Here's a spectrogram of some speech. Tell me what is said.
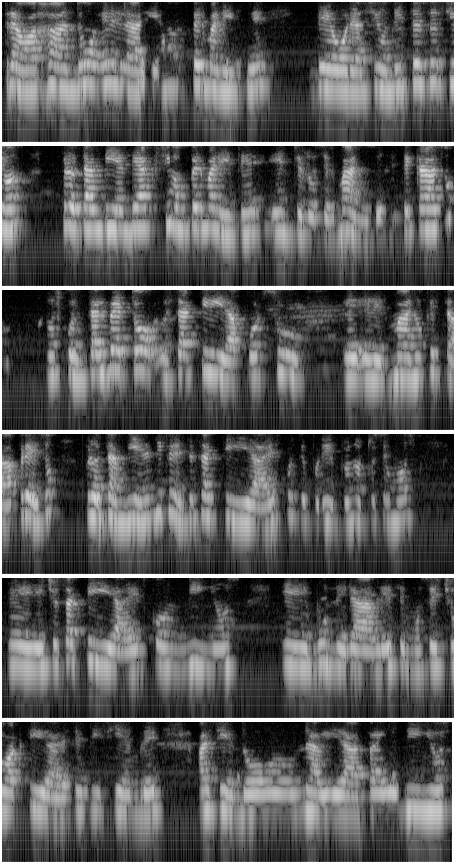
trabajando en el área permanente de oración de intercesión pero también de acción permanente entre los hermanos. En este caso, nos cuenta Alberto esa actividad por su, eh, el hermano que estaba preso, pero también en diferentes actividades, porque por ejemplo nosotros hemos eh, hecho actividades con niños eh, vulnerables, hemos hecho actividades en diciembre haciendo Navidad para los niños,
